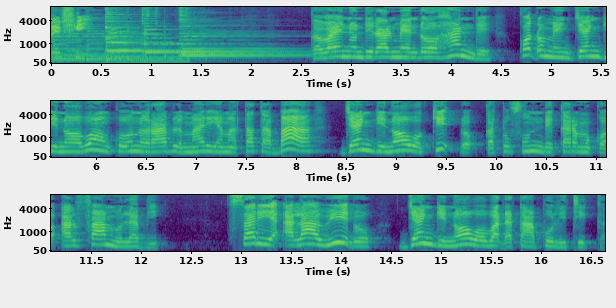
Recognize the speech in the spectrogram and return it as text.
rfi ka waynodiral men ɗo hannde koɗo men jannginowo on ko honorable mariama tata ba jannginowo kiɗɗo ka tofunde karma ko alfamu labi sariya ala wiiɗo jannginowo waɗata politique.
